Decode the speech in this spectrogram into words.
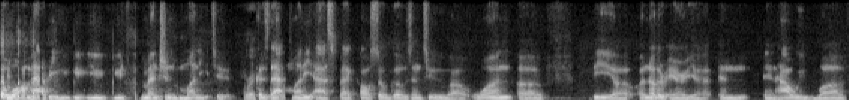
well, well, I'm happy you, you, you mentioned money too, because right. that money aspect also goes into uh, one of the uh, another area in in how we love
